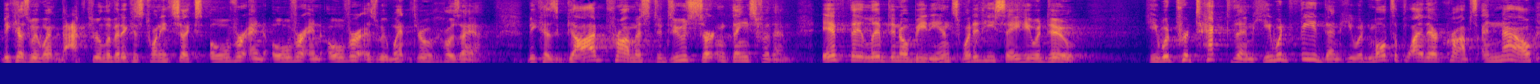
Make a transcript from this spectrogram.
because we went back through Leviticus 26 over and over and over as we went through Hosea. Because God promised to do certain things for them. If they lived in obedience, what did He say He would do? He would protect them, he would feed them, he would multiply their crops. And now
